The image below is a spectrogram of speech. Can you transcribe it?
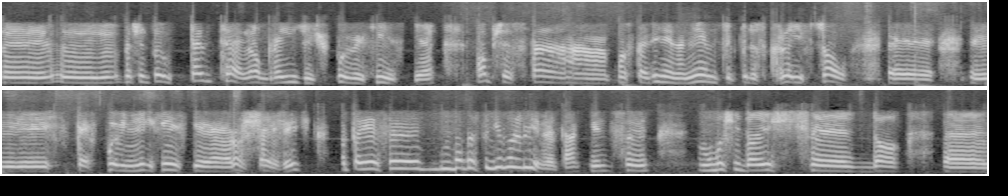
e, znaczy ten cel ograniczyć wpływy chińskie poprzez ta, postawienie na Niemcy, które z kolei chcą e, e, te wpływy chińskie rozszerzyć, no to jest po prostu niemożliwe, tak? Więc musi dojść e, do e,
